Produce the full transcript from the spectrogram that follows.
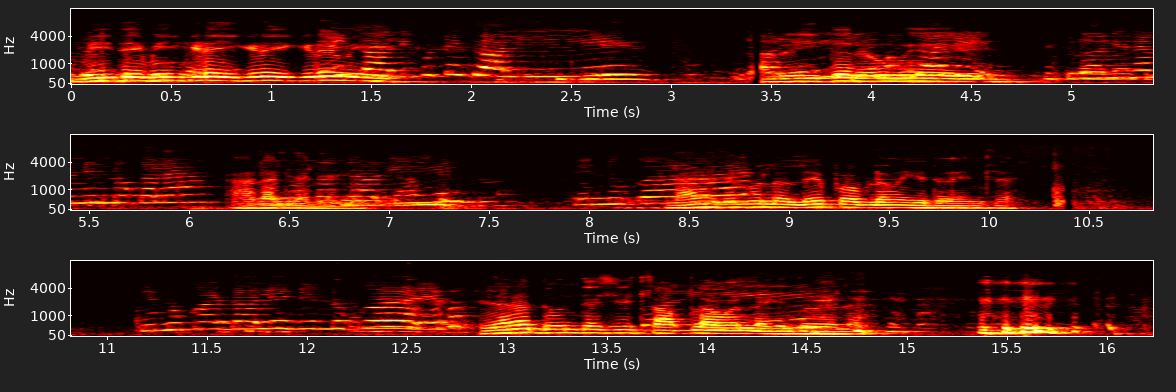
मी ते मी इकडे इकडे इकडे मी अरे इथे राहू मी. हा झाली झाली. नाही बोलला लय प्रॉब्लेम येतो यांचा याला दोन त्याशी चाप लावायला लागेल डोळ्याला.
